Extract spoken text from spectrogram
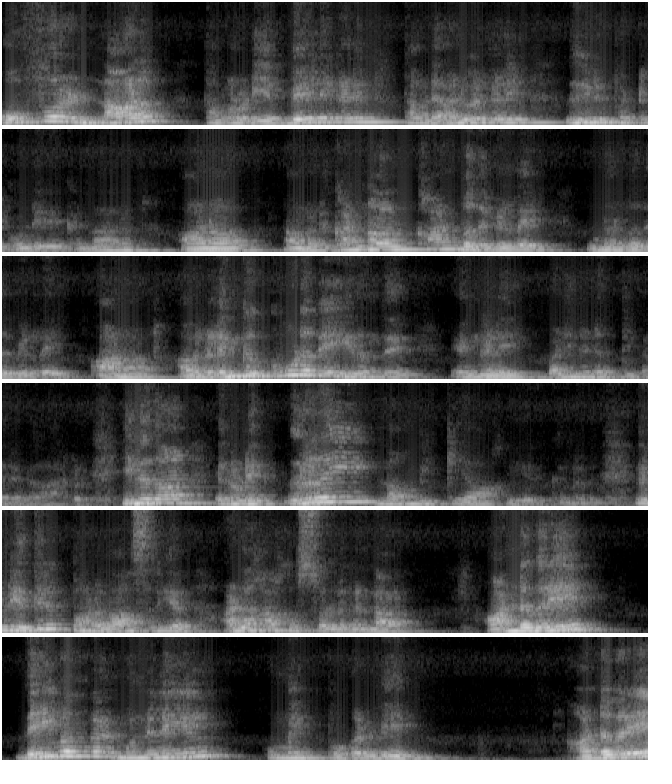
ஒவ்வொரு நாளும் தங்களுடைய வேலைகளில் தங்களுடைய அலுவல்களில் ஈடுபட்டு கொண்டிருக்கின்றார்கள். ஆனால் நாங்கள் கண்ணால் காண்பதும் இல்லை உணர்வதும் இல்லை ஆனால் அவர்கள் எங்கு கூடவே இருந்து எங்களை வழிநடத்தி வருகிறார்கள். இதுதான் எங்களுடைய இறை நம்பிக்கையாக இருக்கின்றது. என்னுடைய திருப்பாடல் ஆசிரியர் அழகாக சொல்லுகின்றார் ஆண்டவரே தெய்வங்கள் முன்னிலையில் உம்மை புகழ்வேன். ஆண்டவரே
